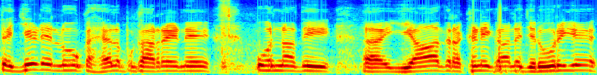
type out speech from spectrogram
ਤੇ ਜਿਹੜੇ ਲੋਕ ਹੈਲਪ ਕਰ ਰਹੇ ਨੇ, ਉਹਨਾਂ ਦੀ ਯਾਦ ਰੱਖਣੀ ਗੱਲ ਜ਼ਰੂਰੀ ਹੈ।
